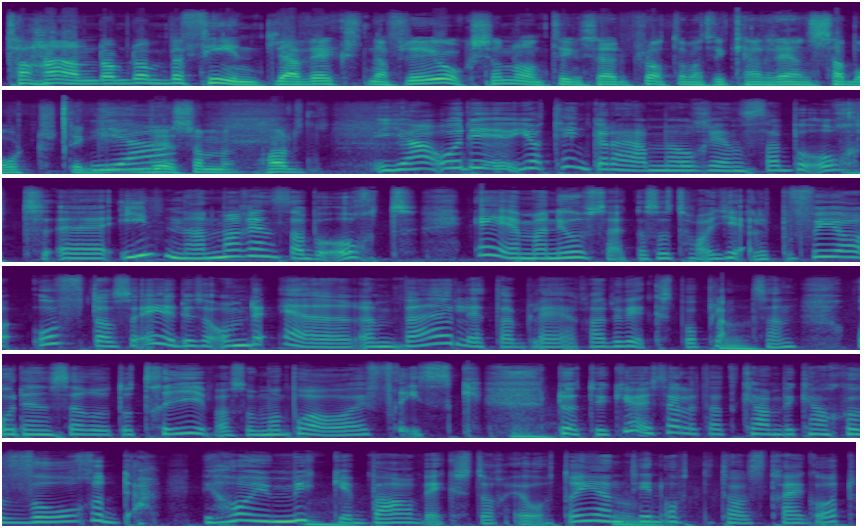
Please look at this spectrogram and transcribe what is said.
ta hand om de befintliga växterna. För det är också någonting, här, du pratar om att vi kan rensa bort det, ja. det som har... Ja, och det, jag tänker det här med att rensa bort. Eh, innan man rensar bort, är man osäker så ta hjälp. För jag, ofta så är det så, om det är en väletablerad växt på platsen mm. och den ser ut att trivas och mår bra och är frisk, mm. då tycker jag istället att kan vi kanske vårda. Vi har ju mycket mm. barrväxter, återigen till en 80-talsträdgård,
